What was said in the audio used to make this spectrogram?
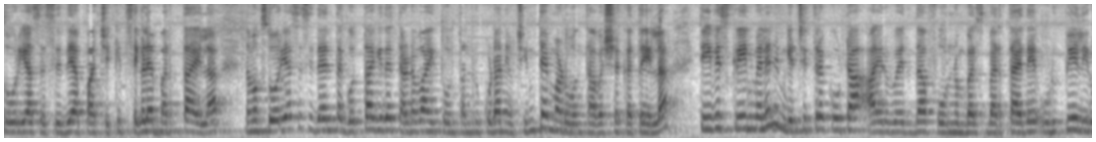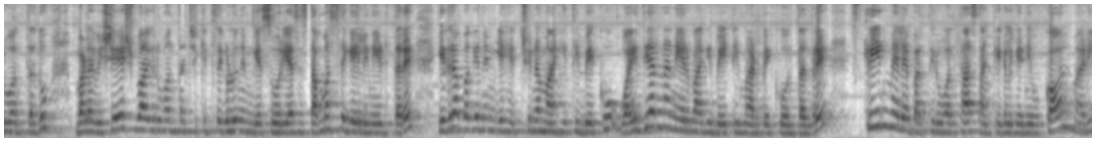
ಸೋರಿಯಾಸಿಸ್ ಇದೆ. ಅಪ್ಪ, ಚಿಕಿತ್ಸೆಗಳೇ ಬರ್ತಾ ಇಲ್ಲ. ನಮಗೆ ಸೋರಿಯಾಸಿಸ್ ಇದೆ ಅಂತ ಗೊತ್ತಾಗಿದೆ, ತಡವಾಯಿತು ಅಂತಂದ್ರೂ ಕೂಡ ನೀವು ಚಿಂತೆ ಮಾಡುವಂಥ ಅವಶ್ಯಕತೆ ಇಲ್ಲ. ಟಿವಿ ಸ್ಕ್ರೀನ್ ಮೇಲೆ ನಿಮಗೆ ಚಿತ್ರಕೂಟ, ಆಯುರ್ವೇದದ ಫೋನ್ ನಂಬರ್ಸ್ ಬರ್ತಾ ಇದೆ. ಉಡುಪಿಯಲ್ಲಿರುವಂಥದ್ದು ಬಹಳ ವಿಶೇಷವಾಗಿರುವಂಥ ಚಿಕಿತ್ಸೆಗಳು ನಿಮಗೆ ಸೋರಿಯಾಸಿಸ್ ಸಮಸ್ಯೆಗೆ ಇಲ್ಲಿ ನೀಡ್ತಾರೆ. ಇದರ ಬಗ್ಗೆ ನಿಮಗೆ ಹೆಚ್ಚಿನ ಮಾಹಿತಿ ಬೇಕು. ವೈದ್ಯರನ್ನ ನೇರವಾಗಿ ಭೇಟಿ ಮಾಡಬೇಕು ಅಂತಂದ್ರೆ ಸ್ಕ್ರೀನ್ ಮೇಲೆ ಬರ್ತಿರುವಂತಹ ಸಂಖ್ಯೆಗಳಿಗೆ ನೀವು ಕಾಲ್ ಮಾಡಿ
